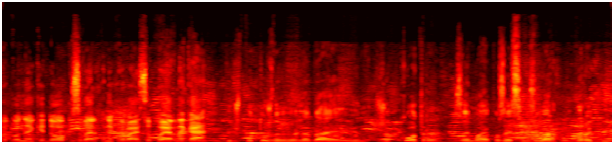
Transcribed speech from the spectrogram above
виконує кидок, зверху накриває суперника. Більш потужно він виглядає. Він вже котре займає позицію зверху в боротьбі.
